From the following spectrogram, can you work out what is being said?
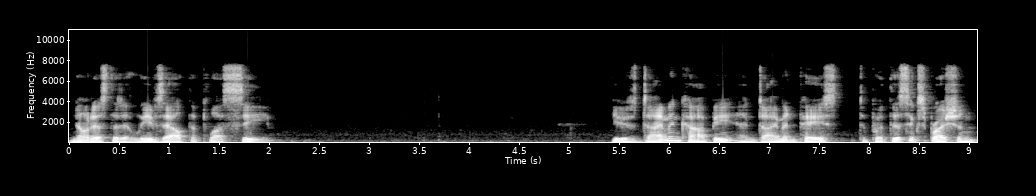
Notice that it leaves out the plus c. Use diamond copy and diamond paste to put this expression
